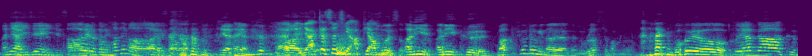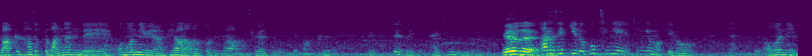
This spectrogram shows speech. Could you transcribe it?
아니야 이제 이제 아, 스타일에서 그래? 화내면 아, 어떡해 알았어. 미안 미안. 약간, 약간 솔직히 앞이 안 보였어. 아니 아니 그 마크 표정이 나 약간 놀랐어 방금. 아니 뭐예요? 저희 아까 그 마크 가족도 만났는데 어머님이랑 대화 나눴거든요 어. 그래서 이제 마크 그 숙소에서 이제 잘 챙기기로 여러분 하루 세 끼도 꼭 챙겨 챙겨 먹기로 이제 어머님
